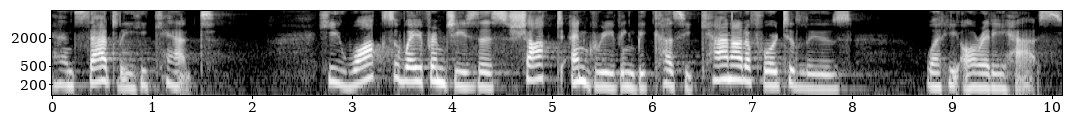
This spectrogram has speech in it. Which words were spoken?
And sadly, he can't he walks away from Jesus, shocked and grieving because he cannot afford to lose what he already has.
